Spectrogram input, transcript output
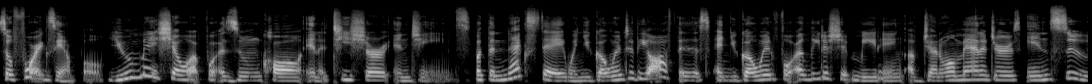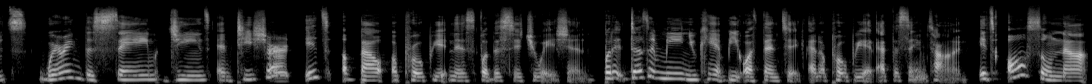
So, for example, you may show up for a Zoom call in a t shirt and jeans, but the next day when you go into the office and you go in for a leadership meeting of general managers in suits wearing the same jeans and t shirt, it's about appropriateness for the situation. But it doesn't mean you can't be authentic and appropriate at the same time. It's also not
